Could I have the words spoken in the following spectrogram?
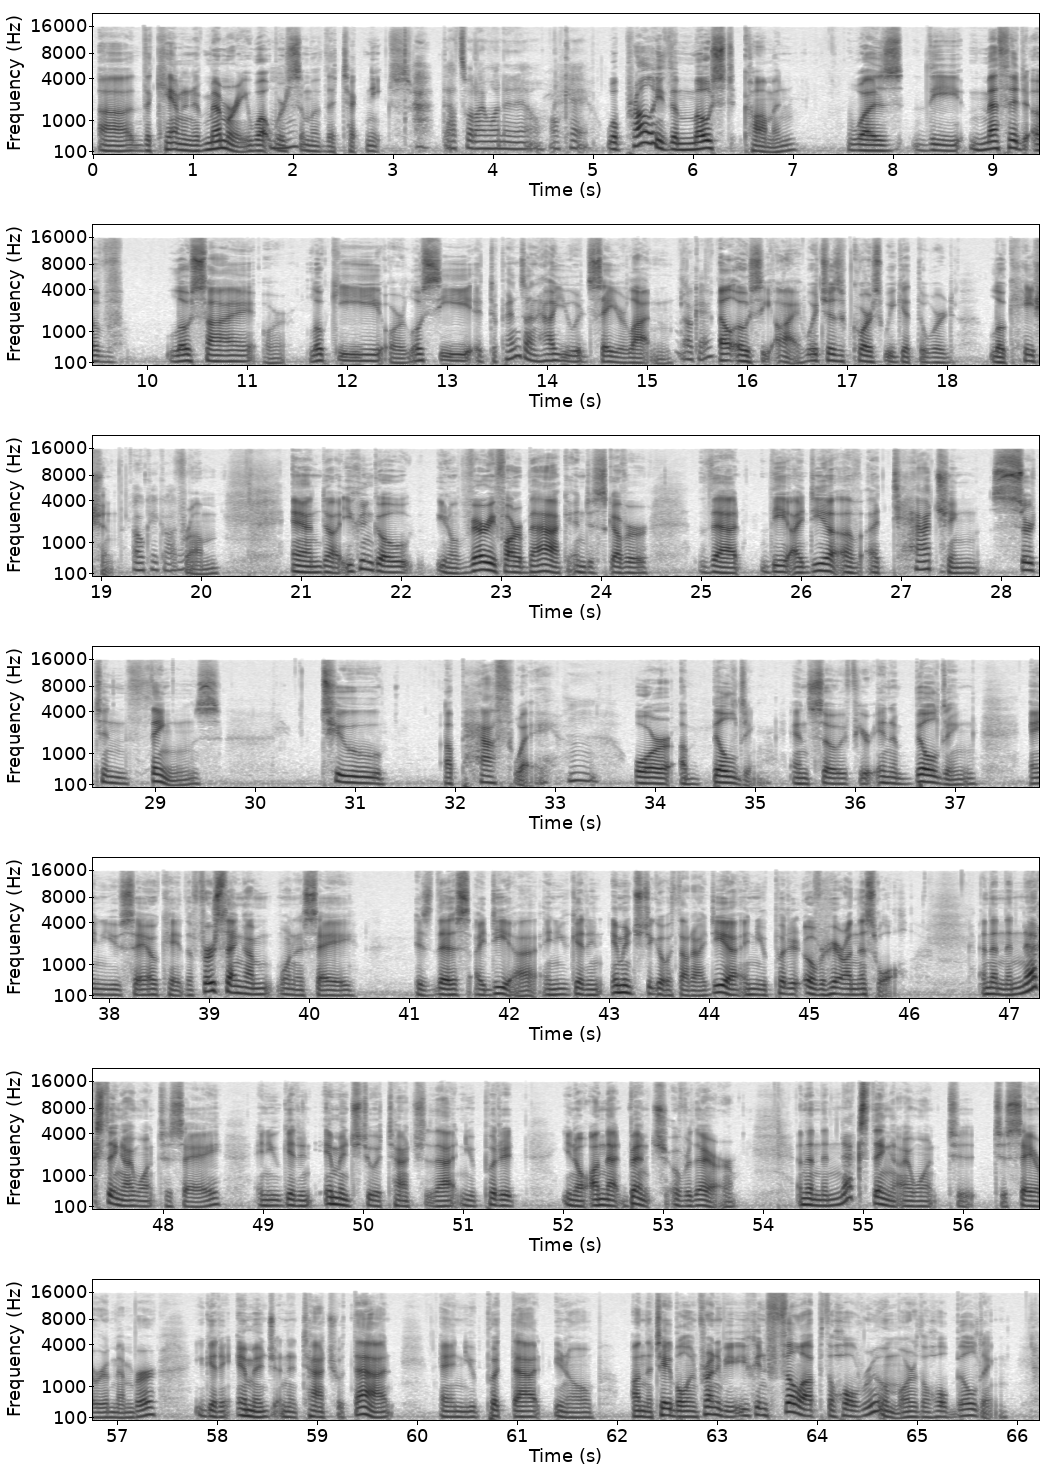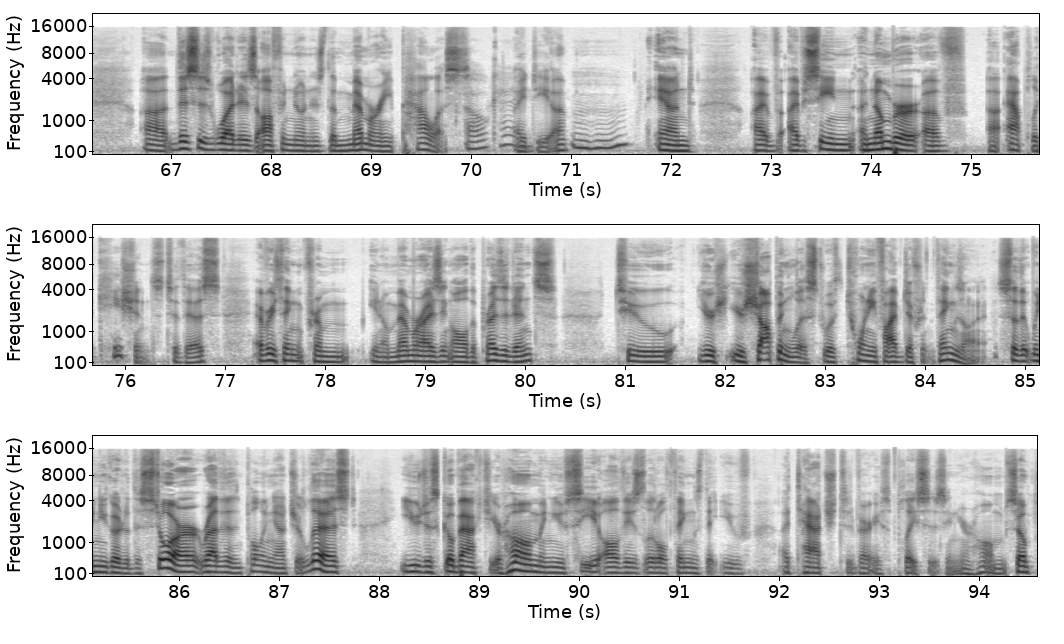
uh, the canon of memory, what were some of the techniques? That's what I want to know. Okay. Well, probably the most common was the method of loci or loci or loci. It depends on how you would say your Latin. Okay. L O C I, which is, of course, we get the word location Okay, got it. from. And uh, you can go, you know, very far back and discover that the idea of attaching certain things to a pathway or a building. And so if you're in a building and you say, okay, the first thing I'm want to say is this idea, and you get an image to go with that idea, and you put it over here on this wall. And then the next thing I want to say, and you get an image to attach to that, and you put it, you know, on that bench over there. And then the next thing I want to, to say or remember, you get an image and attach with that, and you put that, you know, on the table in front of you. You can fill up the whole room or the whole building. Uh, this is what is often known as the memory palace Okay. idea. And I've I've seen a number of uh, applications to this. Everything from you know memorizing all the presidents to your your shopping list with 25 different things on it, so that when you go to the store, rather than pulling out your list, you just go back to your home and you see all these little things that you've attached to various places in your home. So,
